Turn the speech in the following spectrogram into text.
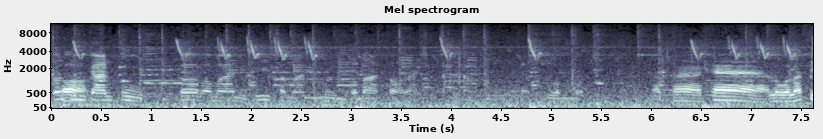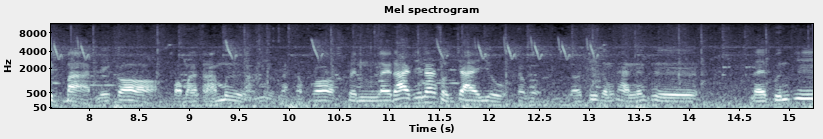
ต้นทุนการปลูกก็ประมาณอยู่ที่ประมาณหมื่นกว่าบาทต่อไร่แบบรวมหมดครับถ้าแค่โลละสิบบาทนี่ก็ประมาณสามหมื่นนะครับก็เป็นรายได้ที่น่าสนใจอยู่ครับผมแล้วที่สำคัญก็คือในพื้นที่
